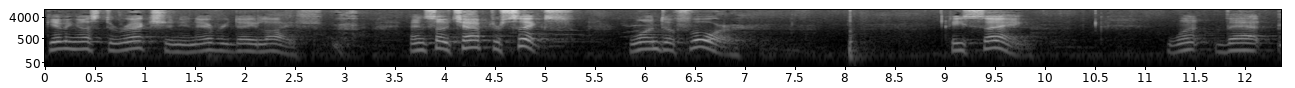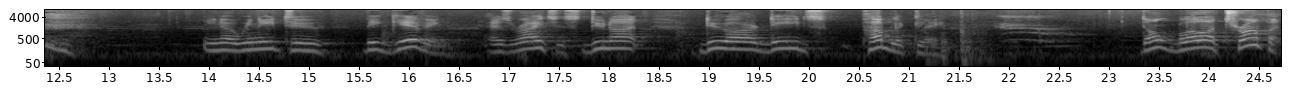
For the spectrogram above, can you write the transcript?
giving us direction in everyday life. And so, chapter 6, 1 to 4, he's saying that, you know, we need to be giving as righteous. Do not do our deeds publicly. Don't blow a trumpet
